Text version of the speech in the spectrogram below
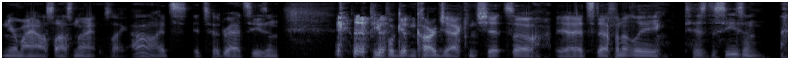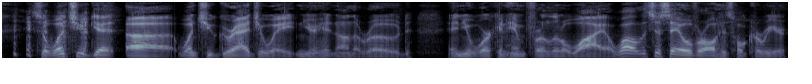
near my house last night. It was like, oh, it's it's hood rat season. People getting carjacked and shit. So yeah, it's definitely tis the season. so once you get uh once you graduate and you're hitting on the road and you're working him for a little while well let's just say overall his whole career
